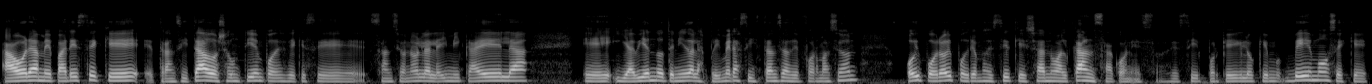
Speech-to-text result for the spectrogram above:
Ahora me parece que, eh, transitado ya un tiempo desde que se sancionó la ley Micaela eh, y habiendo tenido las primeras instancias de formación, hoy por hoy podríamos decir que ya no alcanza con eso. Es decir, porque lo que vemos es que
